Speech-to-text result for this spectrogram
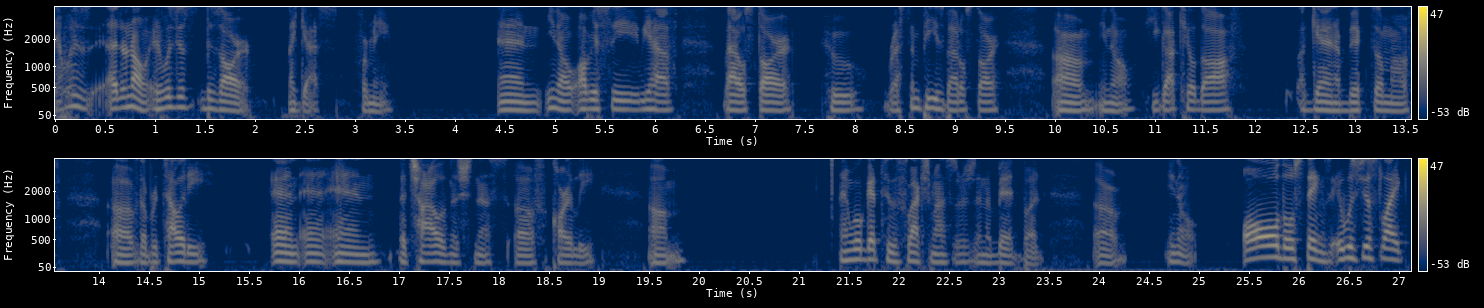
it was I don't know it was just bizarre I guess for me. And, you know, obviously we have Battlestar, who, rest in peace, Battlestar. Um, you know, he got killed off. Again, a victim of of the brutality and and, and the childishness of Karli. Um, and we'll get to the Flag Smashers in a bit, but um, you know, all those things. It was just like,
